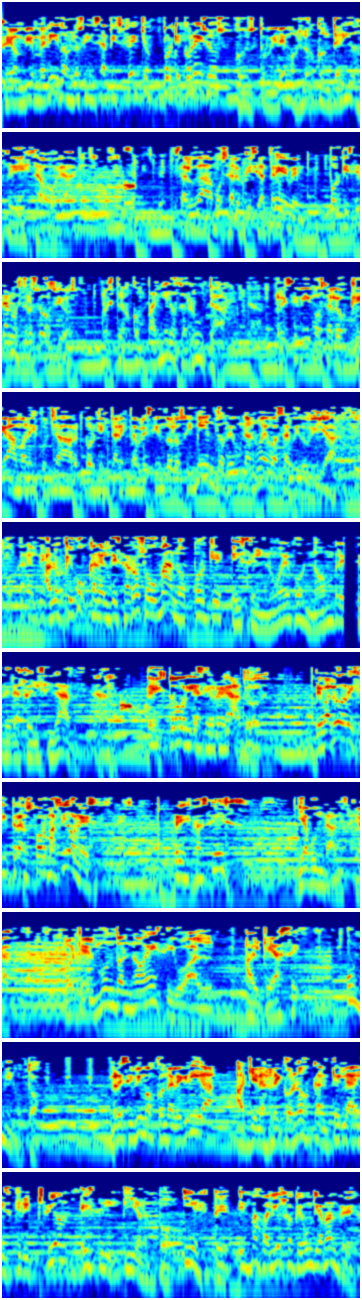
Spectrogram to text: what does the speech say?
Sean bienvenidos los insatisfechos porque con ellos construiremos los contenidos de esta hora. Saludamos a los que se atreven porque serán nuestros socios, nuestros compañeros de ruta. Recibimos a los que aman escuchar porque están estableciendo los cimientos de una nueva sabiduría. A los que buscan el desarrollo humano porque es el nuevo nombre de la felicidad, de historias y relatos, de valores y transformaciones, de escasez y abundancia, porque el mundo no es igual al que hace un minuto. Recibimos con alegría a quienes reconozcan que la inscripción es el tiempo y este es más valioso que un diamante.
